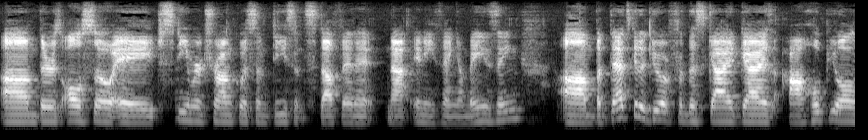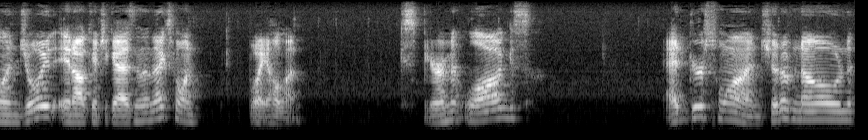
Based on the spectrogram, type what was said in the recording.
um, there's also a steamer trunk with some decent stuff in it. Not anything amazing. Um, but that's going to do it for this guide, guys. I hope you all enjoyed, and I'll catch you guys in the next one. Wait, hold on. Experiment logs? Edgar Swan should have known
